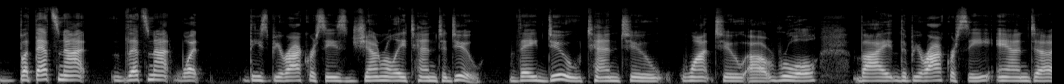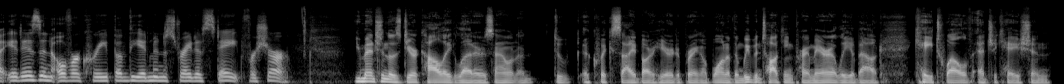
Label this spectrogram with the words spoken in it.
but that's not that's not what these bureaucracies generally tend to do. They do tend to want to uh, rule by the bureaucracy, and uh, it is an overcreep of the administrative state for sure. You mentioned those dear colleague letters. I want to do a quick sidebar here to bring up one of them. We've been talking primarily about K 12 education.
